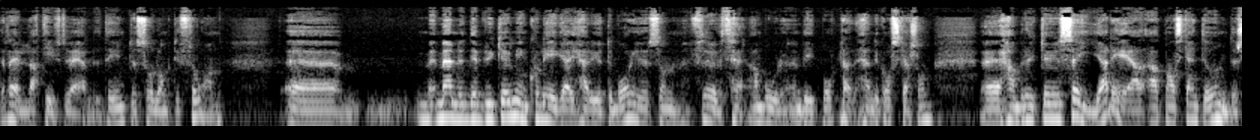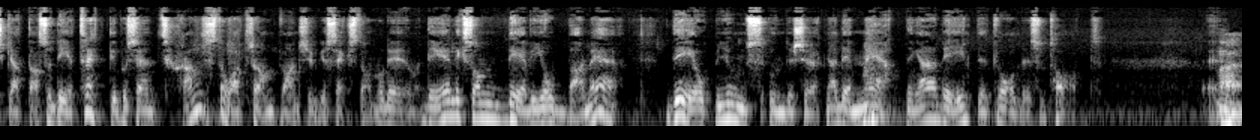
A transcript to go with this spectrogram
relativt väl. Det är inte så långt ifrån. Eh, men det brukar ju min kollega här i Göteborg, som för övrigt han bor en bit bort här, Henrik Oskarsson. Eh, han brukar ju säga det att man ska inte underskatta, alltså det är 30 chans då att Trump vann 2016 och det, det är liksom det vi jobbar med. Det är opinionsundersökningar, det är mätningar, det är inte ett valresultat. Eh, Nej.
